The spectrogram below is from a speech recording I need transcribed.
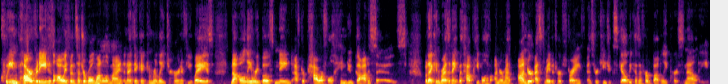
Queen Parvati has always been such a role model of mine, and I think I can relate to her in a few ways. Not only are we both named after powerful Hindu goddesses, but I can resonate with how people have under- underestimated her strength and strategic skill because of her bubbly personality.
